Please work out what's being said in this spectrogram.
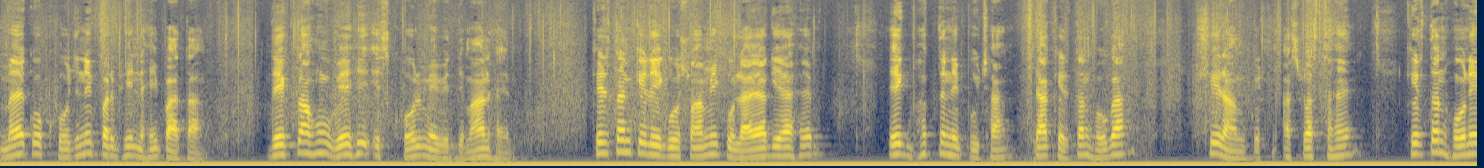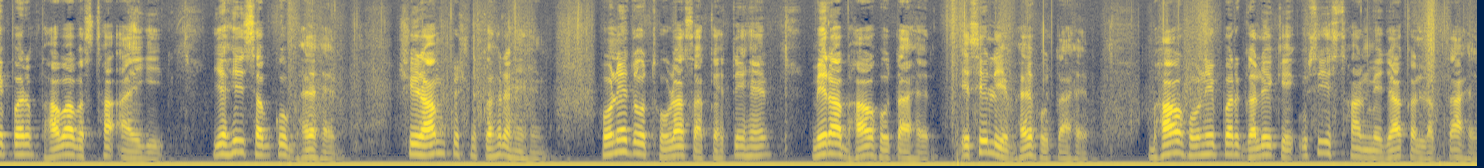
मैं को खोजने पर भी नहीं पाता। देखता हूँ वे ही इस खोल में विद्यमान है। कीर्तन के लिए गोस्वामी को लाया गया है। एक भक्त ने पूछा, क्या कीर्तन होगा? श्री रामकृष्ण अस्वस्थ हैं। कीर्तन होने पर भावावस्था आएगी। यही सबको भय है। श्री रामकृष्ण कह रहे हैं, होने दो थोड़ा सा कहते हैं, मेरा भाव होता है, इसीलिए भय होता है। भाव होने पर गले के उसी स्थान में जाकर लगता है।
